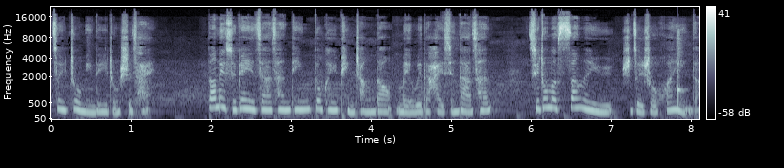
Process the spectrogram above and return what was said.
最著名的一种食材。当地随便一家餐厅都可以品尝到美味的海鲜大餐，其中的三文鱼是最受欢迎的。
